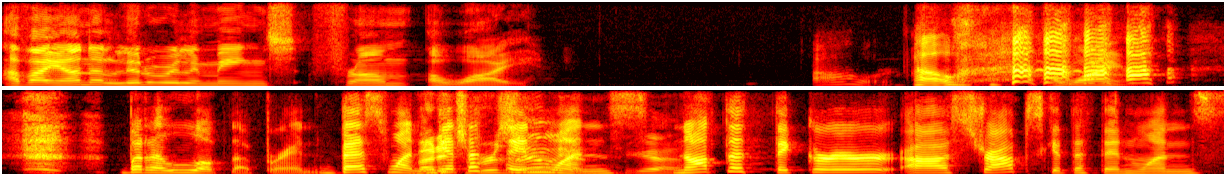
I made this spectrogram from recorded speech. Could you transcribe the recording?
Havaiana literally means from Hawaii. oh. Oh. Hawaiian. But I love that brand. Best one. But get it's the Brazilian, thin ones, yeah. not the thicker uh, straps. Get the thin ones.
